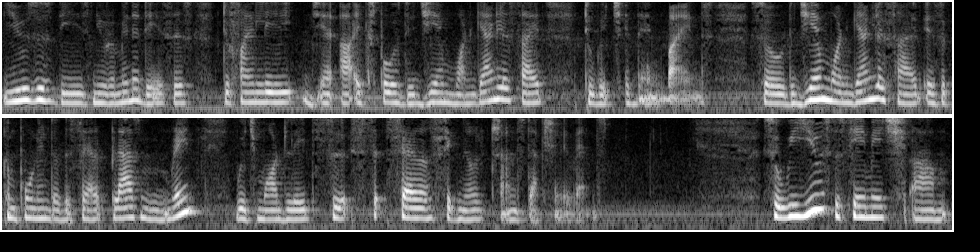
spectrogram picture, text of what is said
uses these neuraminases to finally uh, expose the GM1 ganglioside to which it then binds. So the GM1 ganglioside is a component of the cell plasma membrane which modulates cell signal transduction events. So we use the SAMH um,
